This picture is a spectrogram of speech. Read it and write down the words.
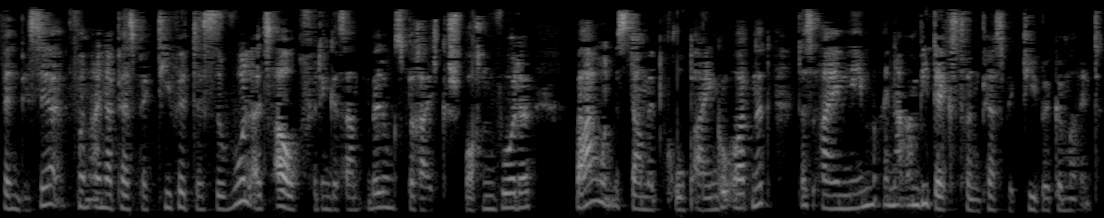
wenn bisher von einer Perspektive des sowohl als auch für den gesamten Bildungsbereich gesprochen wurde, war und ist damit grob eingeordnet das Einnehmen einer ambidextren Perspektive gemeint.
